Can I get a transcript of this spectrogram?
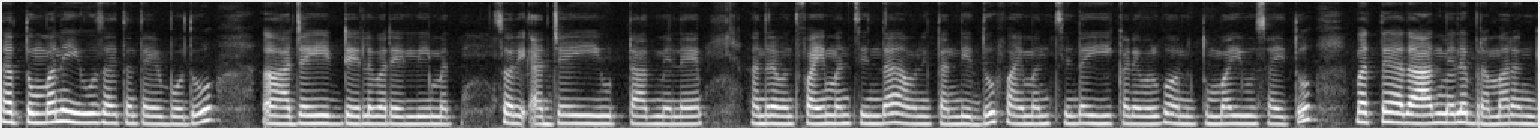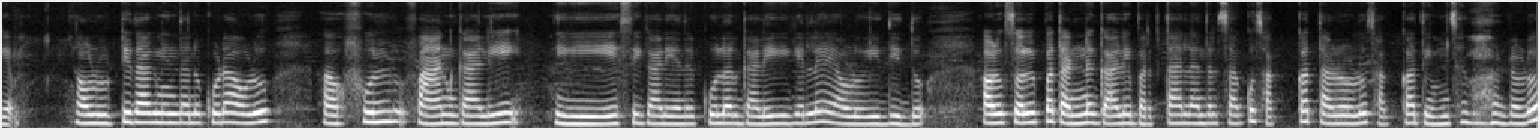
ಅದು ತುಂಬಾ ಯೂಸ್ ಆಯ್ತು ಅಂತ ಹೇಳ್ಬೋದು. ಅಜಯ್ ಡೆಲಿವರಿಯಲ್ಲಿ ಮತ್ತು ಸಾರಿ ಅಜಯ್ ಹುಟ್ಟಾದಮೇಲೆ ಅಂದರೆ ಒಂದು ಫೈವ್ ಮಂತ್ಸಿಂದ ಅವನಿಗೆ ತಂದಿದ್ದು. ಫೈವ್ ಮಂತ್ಸಿಂದ ಈ ಕಡೆವರೆಗೂ ಅವ್ನಿಗೆ ತುಂಬ ಯೂಸ್ ಆಯಿತು. ಮತ್ತು ಅದಾದಮೇಲೆ ಭ್ರಮರಂಗೆ ಅವಳು ಹುಟ್ಟಿದಾಗಿನಿಂದನೂ ಕೂಡ ಅವಳು ಫುಲ್ ಫ್ಯಾನ್ ಗಾಳಿ, ಈ ಎ ಸಿ ಗಾಳಿ ಅಂದರೆ ಕೂಲರ್ ಗಾಳಿಗೆಲ್ಲೇ ಅವಳು ಇದ್ದಿದ್ದು. ಅವಳಿಗೆ ಸ್ವಲ್ಪ ತಣ್ಣಗೆ ಗಾಳಿ ಬರ್ತಾ ಇಲ್ಲ ಅಂದರೆ ಸಾಕು, ಸಖತ್ ಅಳೋಳು ಸಖತ್ ಹಿಂಸೆ ಮಾಡೋಳು.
